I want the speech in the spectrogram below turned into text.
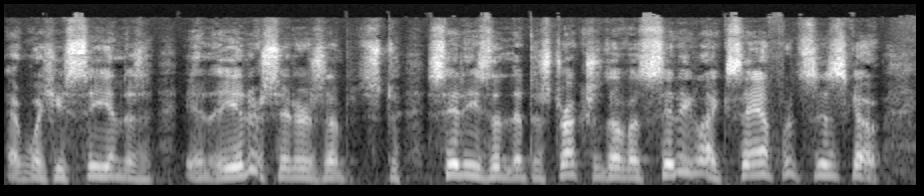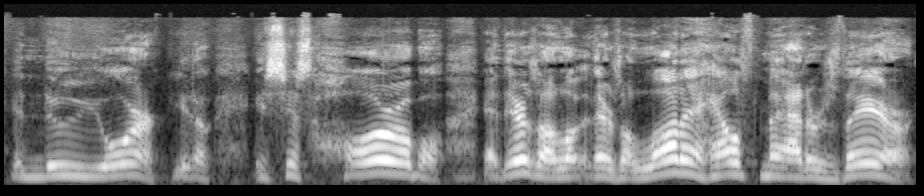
and what you see in the in the inner cities of st- cities and the destruction of a city like San Francisco in New York. You know, it's just horrible. And there's a lo- there's a lot of health matters there.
